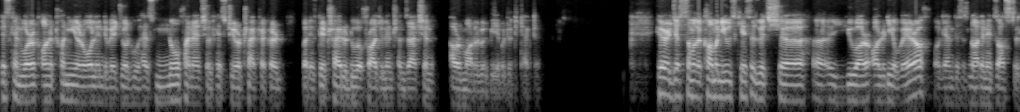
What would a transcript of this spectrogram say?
this can work on a 20 year old individual who has no financial history or track record. But if they try to do a fraudulent transaction, our model will be able to detect it. Here are just some of the common use cases which uh, uh, you are already aware of. Again, this is not an exhaustive,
